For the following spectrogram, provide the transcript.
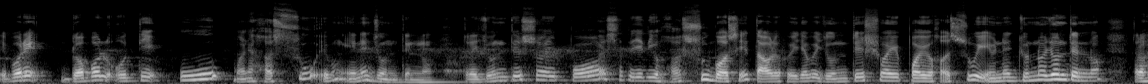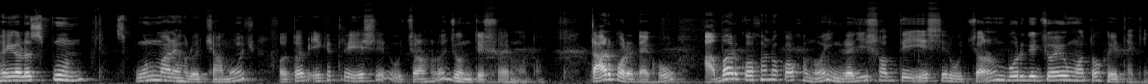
এরপরে ডবল ওতে উ মানে হস্যু এবং এনে যন্তেন্য তাহলে যন্তেশ্বয় প সাথে যদি হস্যু বসে, তাহলে হয়ে যাবে যন্তেশ্বয় পয় হস্যু এনের জন্য যন্তেন্য তাহলে হয়ে গেল স্পুন। স্পুন মানে হলো চামচ, অতএব এক্ষেত্রে এসের উচ্চারণ হলো যন্তেশ্বয়ের মতো। তারপরে দেখো, আবার কখনো কখনো ইংরাজি শব্দে এসের উচ্চারণ বর্গের জয়ের মতো হয়ে থাকে।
